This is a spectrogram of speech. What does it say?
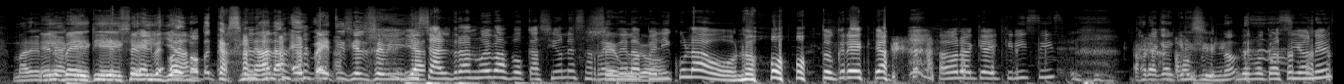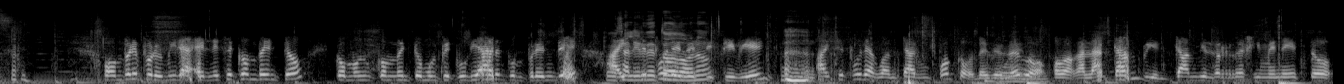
madre mía, el Betis, el Sevilla. casi nada, el Betis y el Sevilla. ¿Y saldrán nuevas vocaciones a raíz de la película o no? ¿Tú crees que ahora que hay crisis? Ahora que hay crisis, ¿no? De vocaciones. Hombre, pero mira, en ese convento como un convento muy peculiar, comprende, puede ahí salir se de puede todo, ¿no? bien, ahí se puede aguantar un poco, desde luego, o ganar también, cambien los regímenes estos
